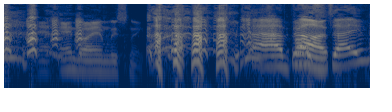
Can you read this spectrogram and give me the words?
and, and I am listening. Uh, boss Dave.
